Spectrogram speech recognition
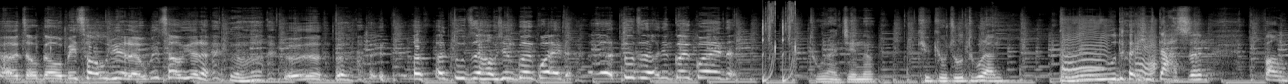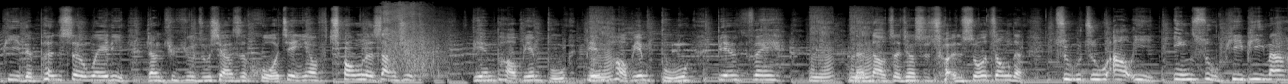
啊！糟糕，我被超越了，我被超越了啊！呃呃啊，肚子好像怪怪的，啊，肚子好像怪怪的。突然间呢，QQ 猪突然噗的一大声。放屁的喷射威力让 QQ 猪像是火箭一样冲了上去，边跑边补，边跑边补，边飞。难道这就是传说中的猪猪奥义音速 PP 吗？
